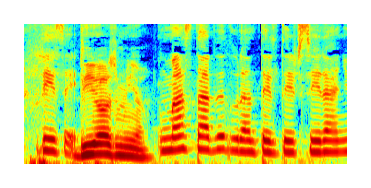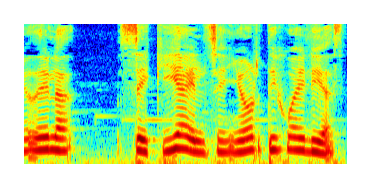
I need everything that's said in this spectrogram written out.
Dice, Dios mío. Más tarde, durante el tercer año de la sequía, el Señor dijo a Elías,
